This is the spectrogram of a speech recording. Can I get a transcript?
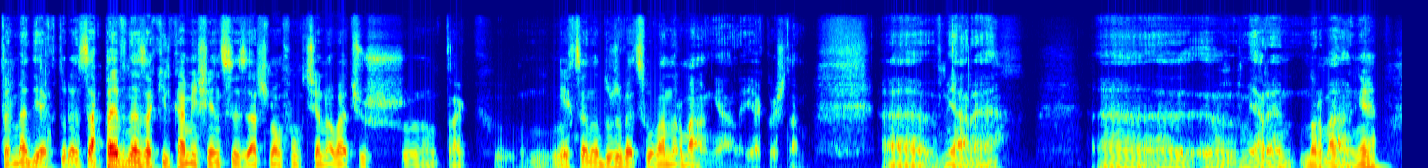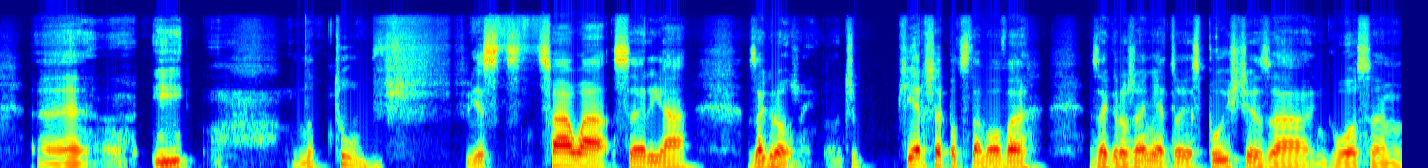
te media, które zapewne za kilka miesięcy zaczną funkcjonować już no, tak, nie chcę nadużywać słowa normalnie, ale jakoś tam e, w miarę, e, w miarę normalnie. E, I no tu jest cała seria zagrożeń. Znaczy, pierwsze podstawowe zagrożenie to jest pójście za głosem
